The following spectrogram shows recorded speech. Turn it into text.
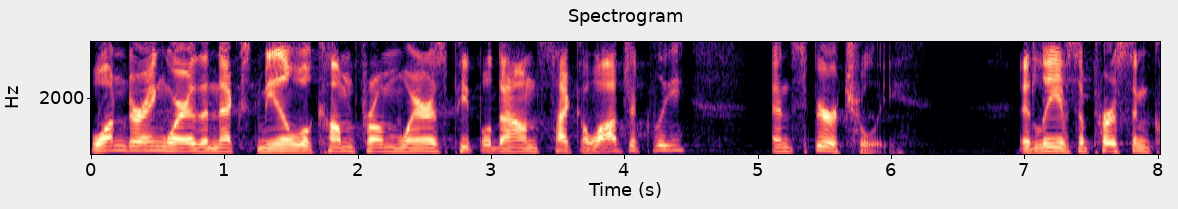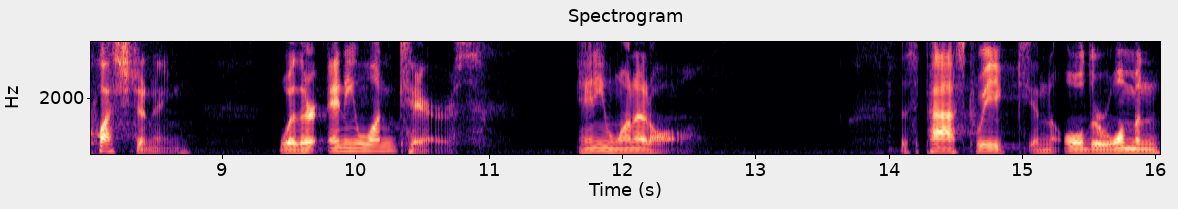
Wondering where the next meal will come from wears people down psychologically and spiritually. It leaves a person questioning whether anyone cares, anyone at all. This past week, an older woman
